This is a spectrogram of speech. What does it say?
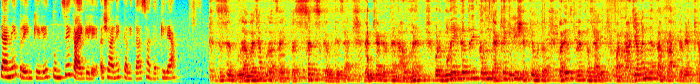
त्याने प्रेम केले तुमचे काय केले? अशा अनेक कविता सादर केल्या. जसं गुलाबाच्या फुलाचं आहे तसंच कवितेचं आहे. व्याख्या करताना अवघड आहे. पण गुण एकत्रित करून व्याख्या केली शक्य होतं. बरेच प्रयत्न झाले. पण राजमान्यता प्राप्त व्याख्या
